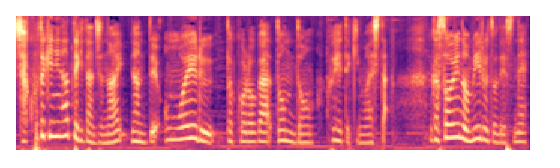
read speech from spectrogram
社交的になってきたんじゃない？なんて思えるところがどんどん増えてきました。なんかそういうのを見るとですね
